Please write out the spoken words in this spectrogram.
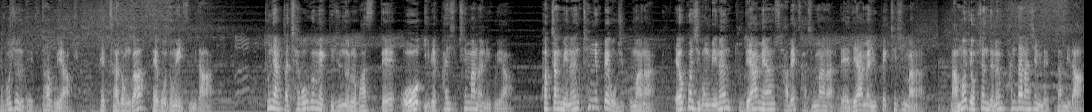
해보셔도 될 듯 하고요. 104동과 105동에 있습니다. 분양가 최고 금액 기준으로 봤을 때 5억 287만 원이고요. 확장비는 1659만 원, 에어컨 시공비는 2대 하면 440만 원, 4대 하면 670만 원. 나머지 옵션들은 판단하시면 될 듯 합니다.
